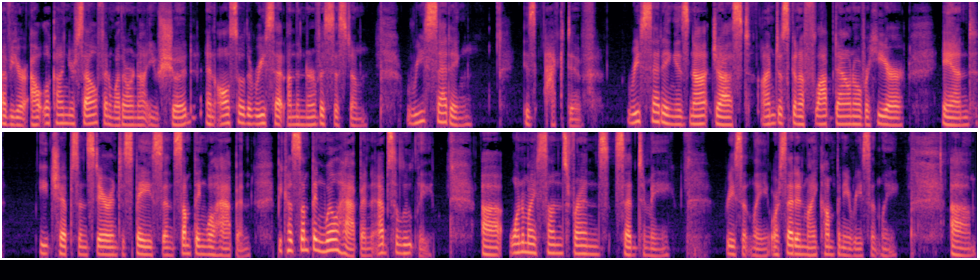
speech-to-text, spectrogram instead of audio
of your outlook on yourself and whether or not you should, and also the reset on the nervous system. Resetting is active resetting is not just, I'm just going to flop down over here and eat chips and stare into space and something will happen. Because something will happen, absolutely. Uh, one of my son's friends said to me recently, or said in my company recently, um,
